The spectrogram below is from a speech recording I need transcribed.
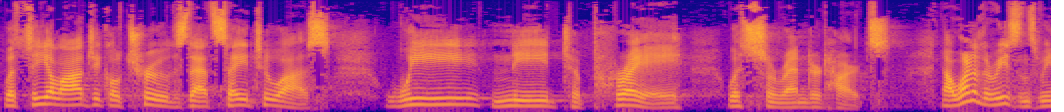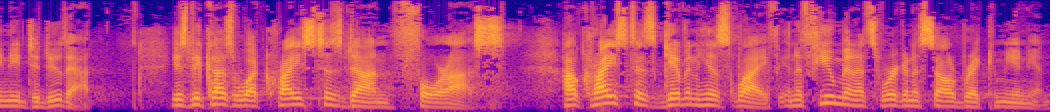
with theological truths that say to us, we need to pray with surrendered hearts. Now, one of the reasons we need to do that is because of what Christ has done for us how Christ has given his life. In a few minutes, we're going to celebrate communion.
